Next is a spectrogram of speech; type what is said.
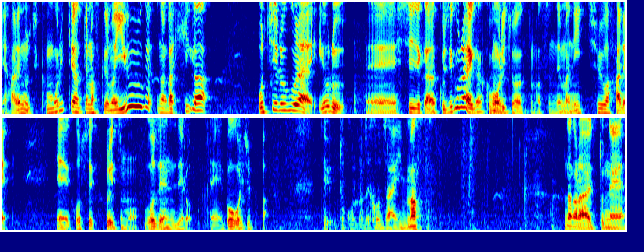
晴れのち曇りってなってますけど、まあ、夕方なんか日が落ちるぐらい夜、えー7時から9時ぐらいが曇りとなってますんで、まあ、日中は晴れ、えー降水確率も午前0、えー午後10%というところでございます。だからえっとね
